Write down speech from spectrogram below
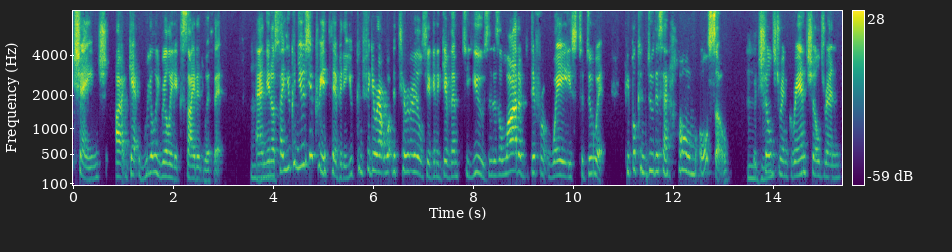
change uh, get really really excited with it and you know so you can use your creativity you can figure out what materials you're going to give them to use and there's a lot of different ways to do it people can do this at home also with Mhm. children grandchildren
